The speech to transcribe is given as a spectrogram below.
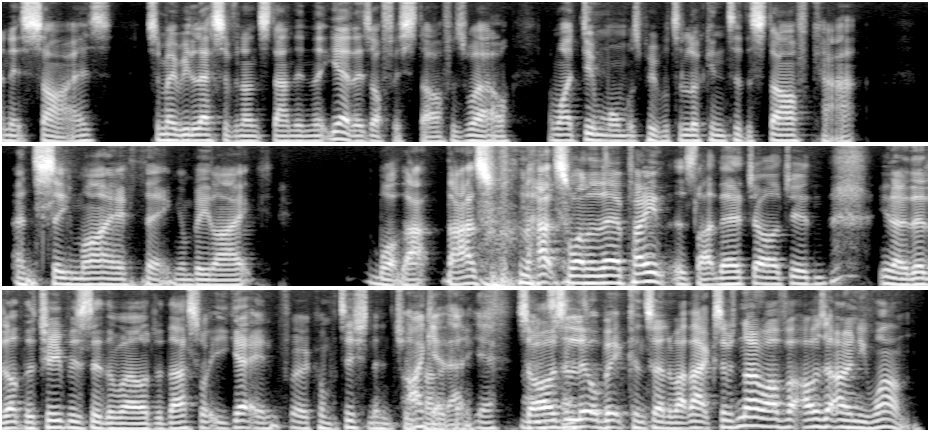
and its size. So maybe less of an understanding that, yeah, there's office staff as well. And what I didn't want was people to look into the staff cat and see my thing and be like, what that that's that's one of their painters like they're charging you know they're not the cheapest in the world and that's what you get in for a competition entry I get that. Yeah. So I, was a little bit concerned about that because there was no other. I was the only one.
